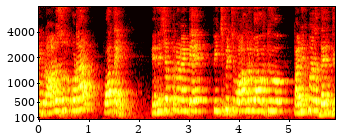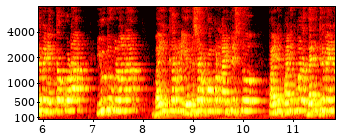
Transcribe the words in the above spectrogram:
ఇప్పుడు ఆలోచనలు కూడా పోతాయి. ఎందుకు చెప్తున్నాడంటే పిచ్చి పిచ్చి వాగులు వాగుతూ పనికి మన దరిద్రమైన ఇంకా కూడా యూట్యూబ్లోన భయంకరమైన ఎగుసర కొంపలు నడిపిస్తూ పని పనికి మన దరిద్రమైన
